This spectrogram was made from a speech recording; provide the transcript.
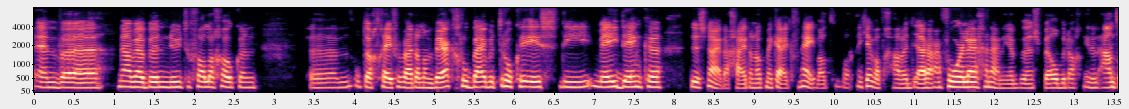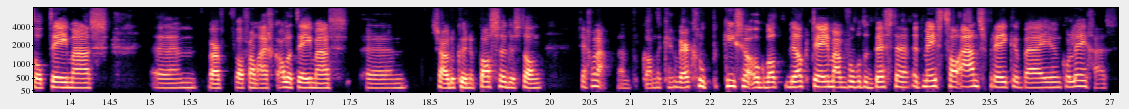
En we, nou, we hebben nu toevallig ook een ehm, opdrachtgever waar dan een werkgroep bij betrokken is, die meedenken. Dus nou, daar ga je dan ook mee kijken van, hé, hey, wat, wat, weet je, wat gaan we daaraan voorleggen? Nou, nu hebben we een spel bedacht in een aantal thema's, ehm, waar, waarvan eigenlijk alle thema's ehm, zouden kunnen passen. Dus dan zeggen we, nou, dan kan de werkgroep kiezen ook wat, welk thema bijvoorbeeld het beste, het meest zal aanspreken bij hun collega's.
